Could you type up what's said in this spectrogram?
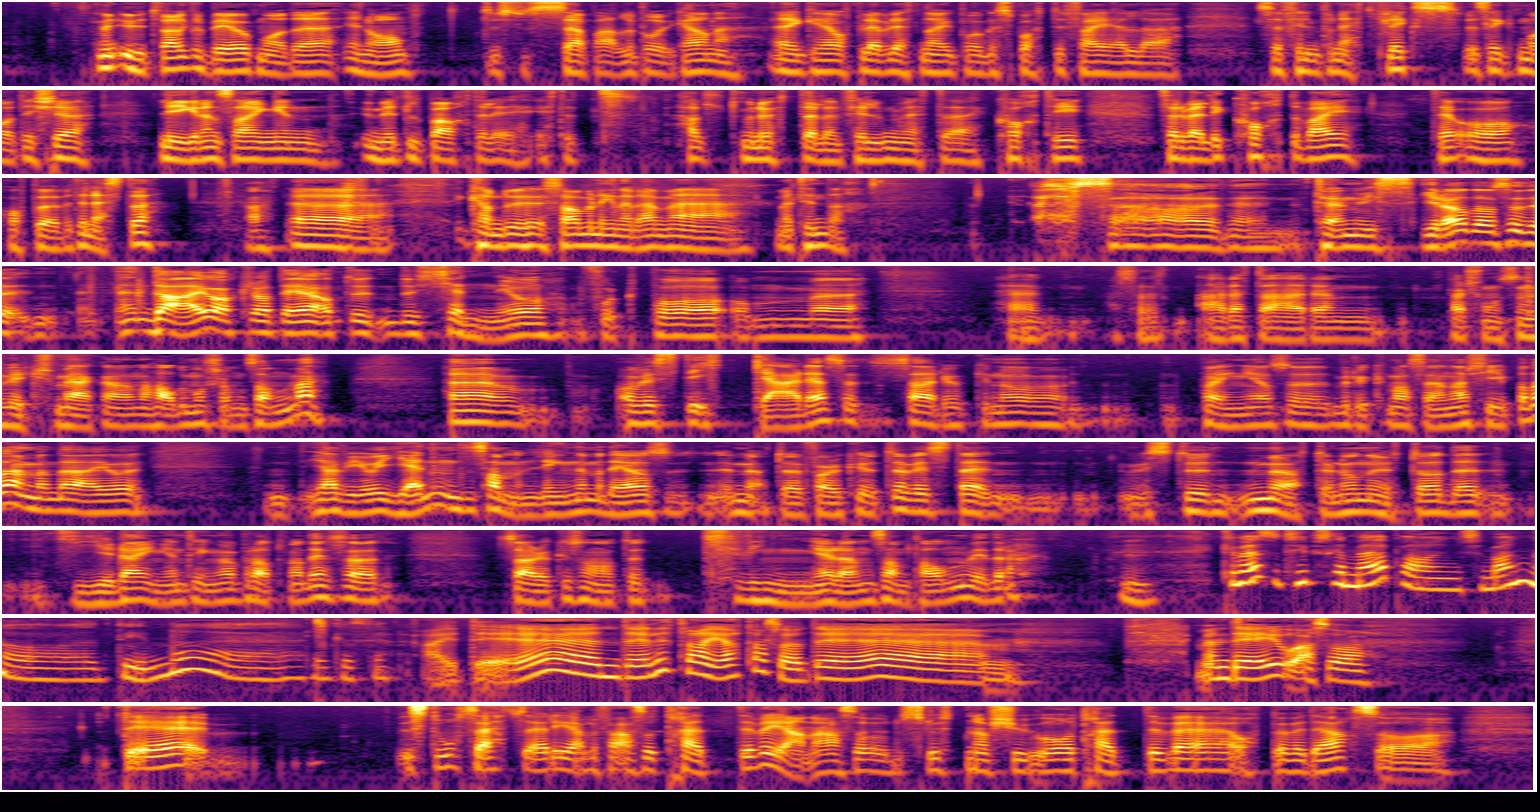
Men utvalget blir jo på en måte enormt hvis du ser på alle brukerne. Jeg opplever litt når jeg bruker Spotify eller ser film på Netflix. Hvis jeg på en måte ikke liker den sangen umiddelbart eller etter et halvt minutt eller en film etter kort tid, så er det veldig kort vei til å hoppe over til neste. Ja. Uh, kan du sammenligne det med, med Tinder? Altså, til en viss grad. Altså, det, det er jo akkurat det at du, du kjenner jo fort på om eh, eh, altså, Er dette her en person som virker som jeg kan ha det morsomt sammen med? Eh, og hvis det ikke er det, så, så er det jo ikke noe poeng i å bruke masse energi på det. Men det er jo Jeg vil jo igjen sammenligne med det å møte folk ute. Hvis, det, hvis du møter noen ute, og det gir deg ingenting å prate med dem, så, så er det jo ikke sånn at du tvinger den samtalen videre. Hvem er så typisk er med på arrangementer dine, Kristin? Nei, det er, det er litt variert, altså. Det er Men det er jo altså Det er Stort sett så er det i alle fall altså 30 gjerne, altså slutten av 20 år, 30 oppover der, så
